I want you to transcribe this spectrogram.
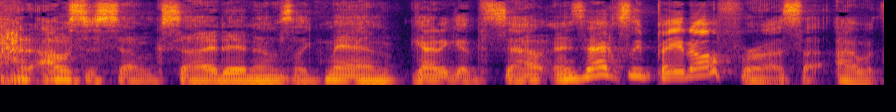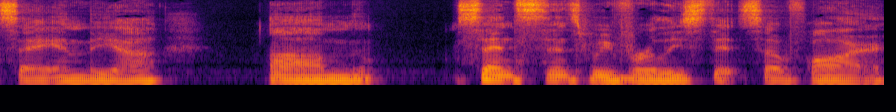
I, I was just so excited, I was like, man, got to get this out, and it's actually paid off for us. I would say in the uh, um since since we've released it so far.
